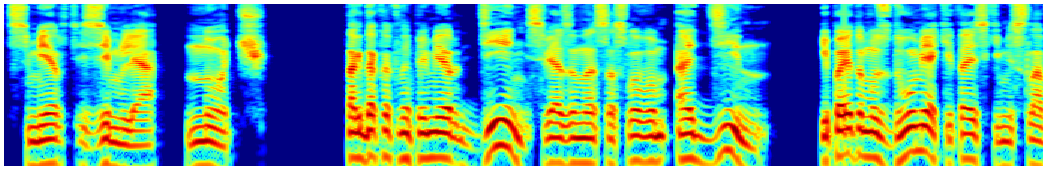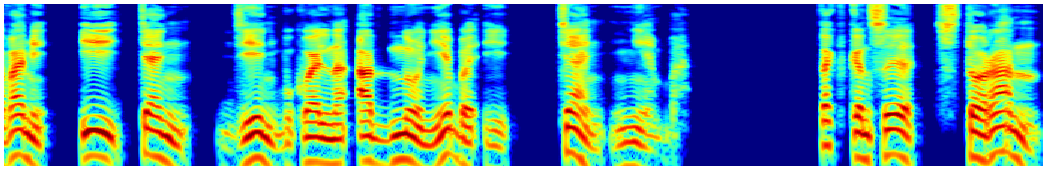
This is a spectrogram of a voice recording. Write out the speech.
смерть, земля, ночь тогда как, например, день связано со словом «один», и поэтому с двумя китайскими словами и «тянь» — день, буквально «одно небо» и «тянь» — небо. Так в конце «сторан»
